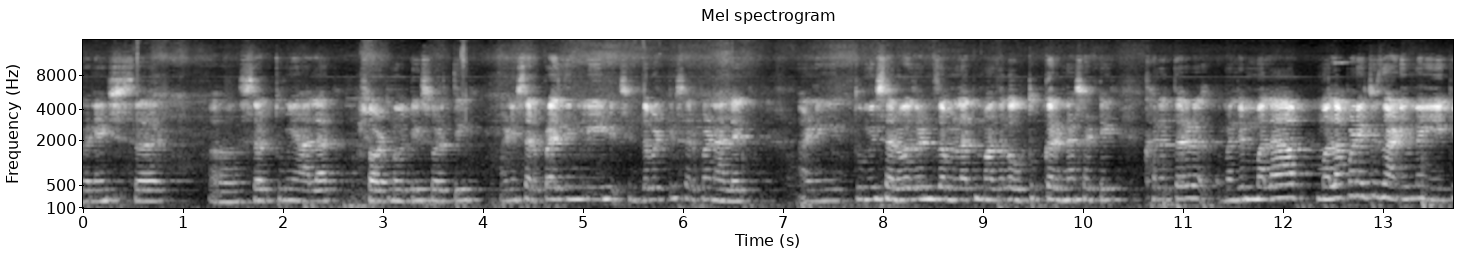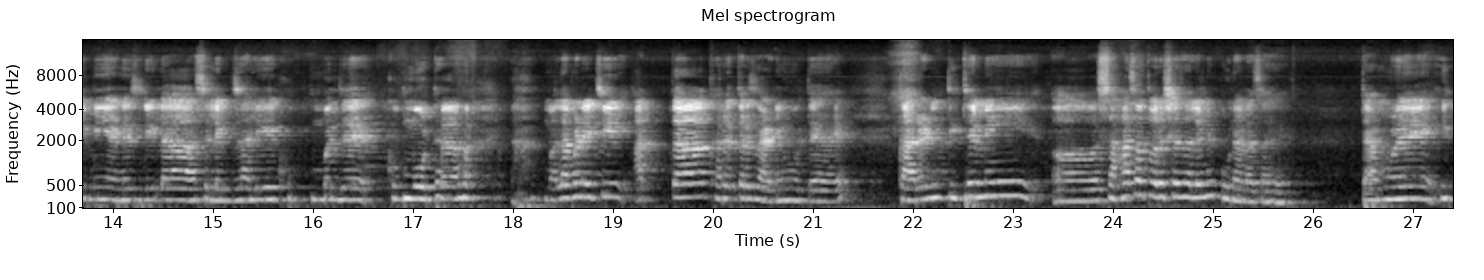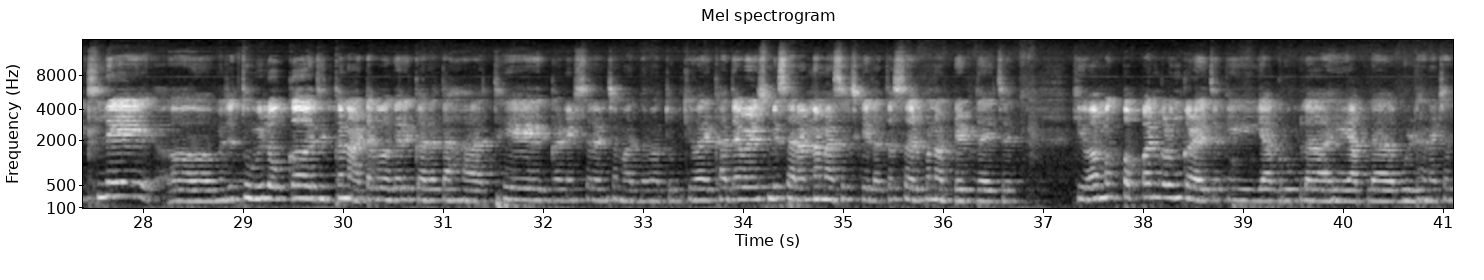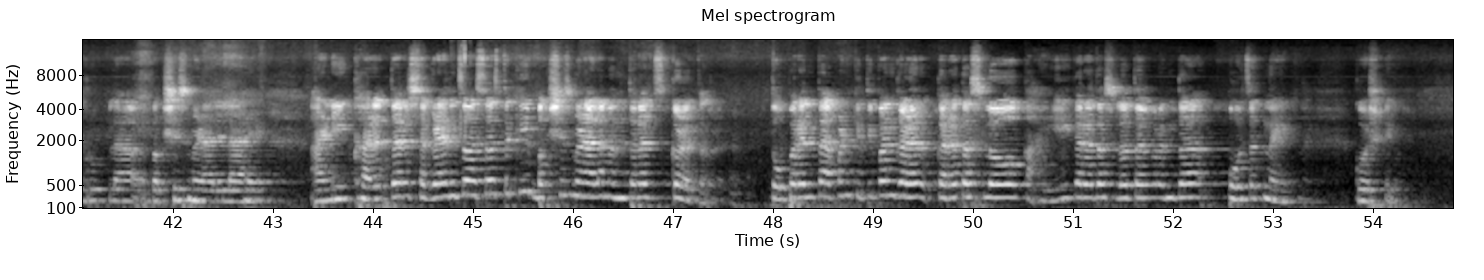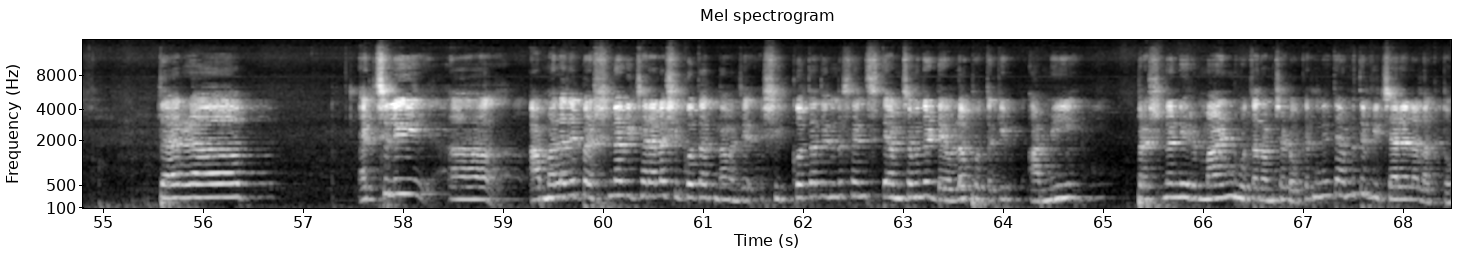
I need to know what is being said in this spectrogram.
Ganesh sir sir तुम्ही आलात short नोटीसवरती आणि सरप्रायझिंगली सिद्धबट्टी सर पण आलेत. आणि तुम्ही सर्वजण जमलात माझं कौतुक करण्यासाठी. खरं तर म्हणजे मला मला पण याची जाणीव नाही आहे की मी एन एस डीला सिलेक्ट झाली आहे. खूप म्हणजे खूप मोठं मला पण याची आत्ता खरं तर जाणीव होते आहे. कारण तिथे मी सहा सात वर्ष झाले मी पुण्यालाच आहे. त्यामुळे इथले म्हणजे तुम्ही लोक जितकं नाटक वगैरे करत आहात हे गणेश सरांच्या माध्यमातून किंवा एखाद्या वेळेस मी सरांना मेसेज केला तर सर पण अपडेट द्यायचे. किंवा मग पप्पांकडून कळायचं की या ग्रुपला आहे आपल्या बुलढाण्याच्या ग्रुपला बक्षीस मिळालेलं आहे. आणि खरं तर सगळ्यांचं असं असतं की बक्षीस मिळाल्यानंतरच कळतं. तोपर्यंत आपण किती पण कर करत असलो काहीही करत असलो तोपर्यंत पोहोचत नाही गोष्टी. तर ॲक्च्युली आम्हाला जे प्रश्न विचारायला शिकवतात ना म्हणजे शिकवतात इन द सेन्स ते आमच्यामध्ये डेव्हलप होतं की आम्ही प्रश्न निर्माण होतात आमच्या डोक्यात आणि ते आम्ही ते विचारायला लागतो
